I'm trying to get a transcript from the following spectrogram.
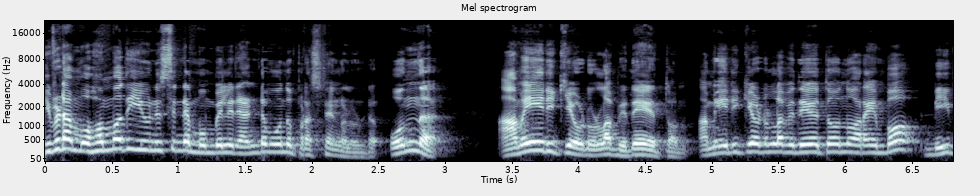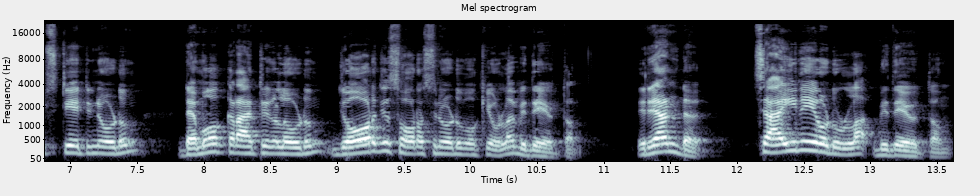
ഇവിടെ മുഹമ്മദ് യൂനിസിന്റെ മുമ്പിൽ രണ്ട് മൂന്ന് പ്രശ്നങ്ങളുണ്ട്. ഒന്ന് അമേരിക്കയോടുള്ള വിധേയത്വം. അമേരിക്കയോടുള്ള വിധേയത്വം എന്ന് പറയുമ്പോൾ ഡീപ് സ്റ്റേറ്റിനോടും ഡെമോക്രാറ്റുകളോടും ജോർജ് സോറസിനോടും ഒക്കെയുള്ള വിധേയത്വം. രണ്ട് ചൈനയോടുള്ള വിധേയത്വം.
